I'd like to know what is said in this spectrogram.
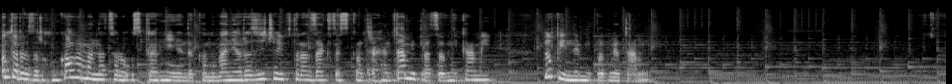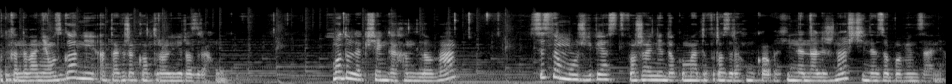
Konto rozrachunkowe ma na celu usprawnienie dokonywania rozliczeń w transakcjach z kontrahentami, pracownikami lub innymi podmiotami. Wykonywania uzgodnień, a także kontroli rozrachunków. Module Księga Handlowa system umożliwia stworzenie dokumentów rozrachunkowych, inne należności, inne zobowiązania.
